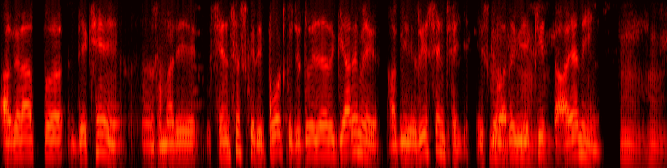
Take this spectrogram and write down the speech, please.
अगर आप देखें हमारे सेंसस के रिपोर्ट को जो 2011 में अभी रिसेंट है ये इसके बाद अभी ये किस्त आया नहीं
